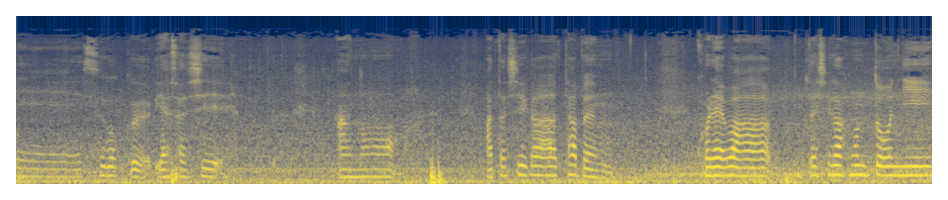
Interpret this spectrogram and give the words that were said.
えー、すごく優しい。あの私が多分これは私が本当に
